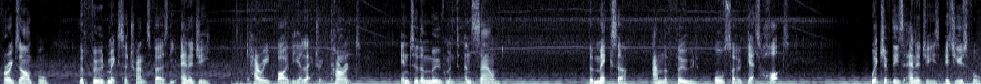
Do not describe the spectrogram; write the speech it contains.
For example, the food mixer transfers the energy carried by the electric current into the movement and sound. The mixer and the food also gets hot. Which of these energies is useful?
